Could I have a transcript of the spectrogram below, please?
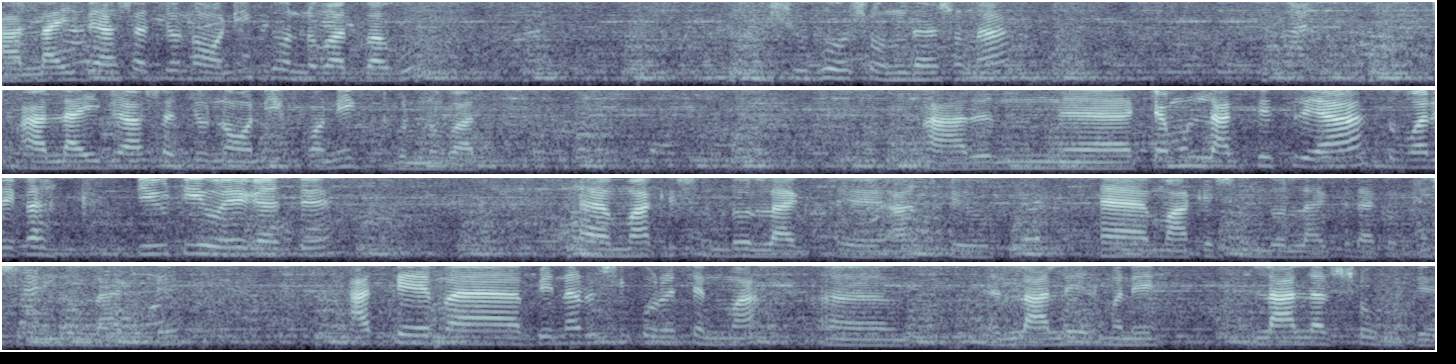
আর লাইভে আসার জন্য অনেক ধন্যবাদ বাবু। শুভ সন্ধ্যা সোনা। আর লাইভে আসার জন্য অনেক অনেক ধন্যবাদ। আর কেমন লাগছে শ্রেয়া? তোমার এটা ডিউটি হয়ে গেছে। হ্যাঁ মাকে সুন্দর লাগছে আজকেও। হ্যাঁ মাকে সুন্দর লাগছে। দেখো কি সুন্দর লাগছে। আজকে বেনারসি করেছেন মা লালের মানে লাল আর সবুজে।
